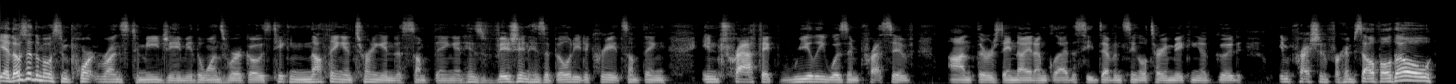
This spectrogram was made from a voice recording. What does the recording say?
yeah, those are the most important runs to me, Jamie. The ones where it goes taking nothing and turning into something. And his vision, his ability to create something in traffic really was impressive on Thursday night. I'm glad to see Devin Singletary making a good impression for himself. Although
